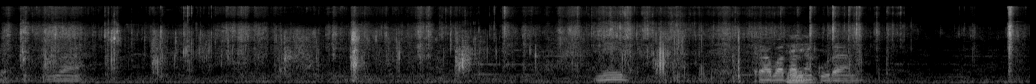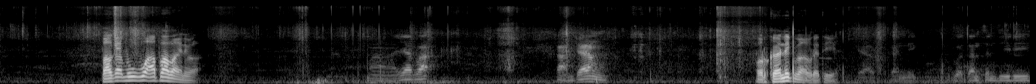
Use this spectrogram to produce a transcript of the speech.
Berbuah. ini perawatannya kurang Pakai pupuk apa Pak ini Pak? Ya pak kandang Organik Pak berarti ya? ya organik buatan sendiri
